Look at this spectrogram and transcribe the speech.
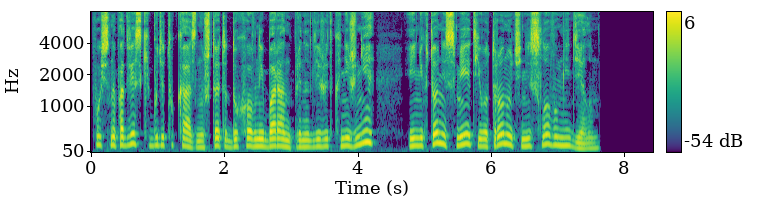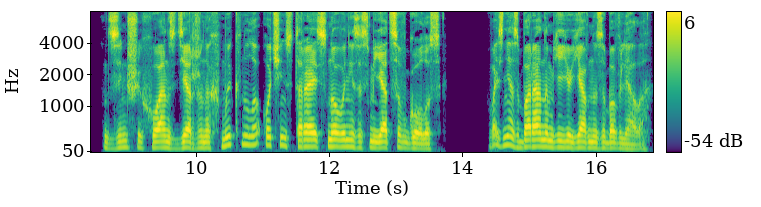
Пусть на подвеске будет указано, что этот духовный баран принадлежит княжне, и никто не смеет его тронуть ни словом, ни делом». Цзиньши Хуан сдержанно хмыкнула, очень стараясь снова не засмеяться в голос. Возня с бараном ее явно забавляла.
